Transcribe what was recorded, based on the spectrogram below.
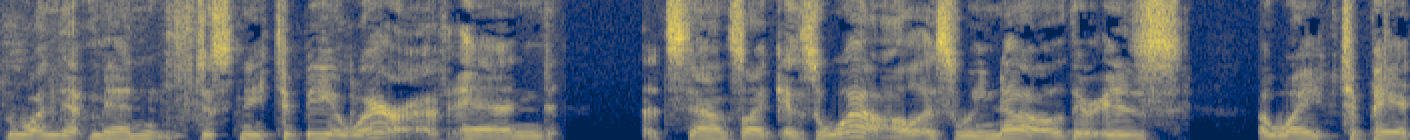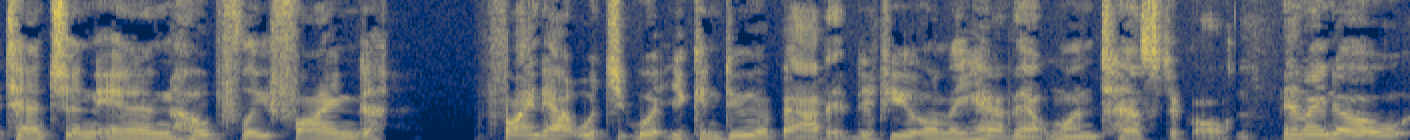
one that men just need to be aware of. And it sounds like as well as we know, there is a way to pay attention and hopefully find find out what you, what you can do about it if you only have that one testicle. And I know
